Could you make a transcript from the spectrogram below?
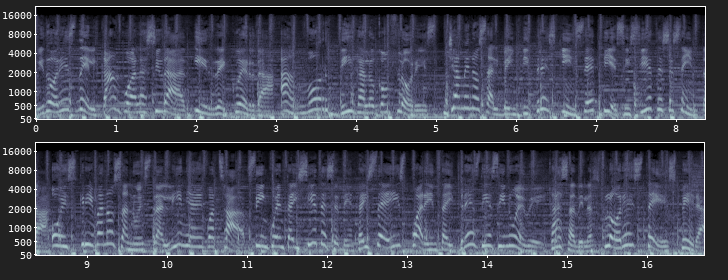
del campo a la ciudad. Y recuerda, amor dígalo con flores. Llámenos al 2315-1760 o escríbanos a nuestra línea en WhatsApp 5776-4319. Casa de las Flores te espera.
